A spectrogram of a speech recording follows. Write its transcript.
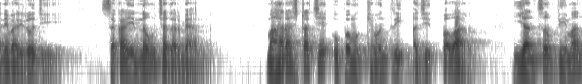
जानेवारी रोजी सकाळी नऊच्या दरम्यान महाराष्ट्राचे उपमुख्यमंत्री अजित पवार यांचं विमान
